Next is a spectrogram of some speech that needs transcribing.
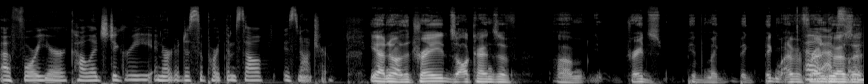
a four year college degree in order to support themselves is not true. yeah no the trades all kinds of um, trades people make big big i have a Oh, friend who has a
